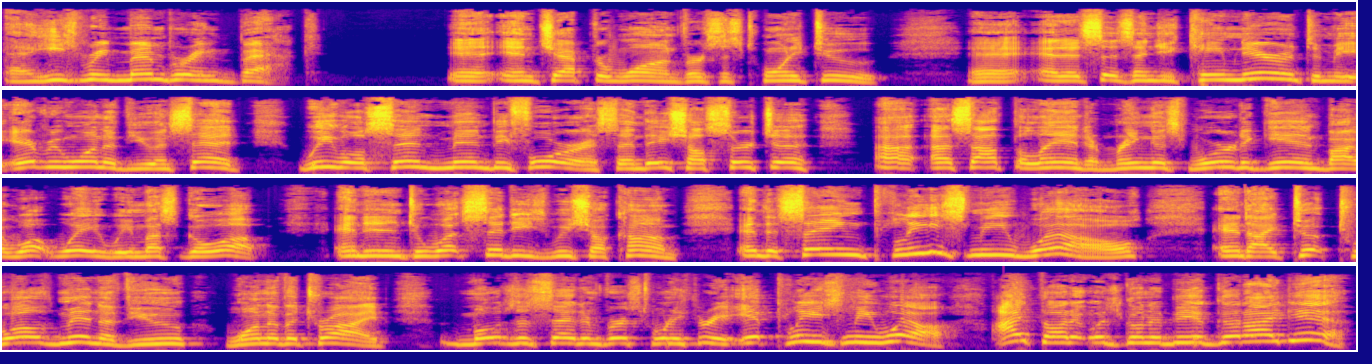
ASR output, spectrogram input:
And he's remembering back in, in chapter 1, verses 22. And it says, And you came near unto me, every one of you, and said, We will send men before us, and they shall search uh, us out the land and bring us word again by what way we must go up and into what cities we shall come. And the saying pleased me well, and I took 12 men of you, one of a tribe. Moses said in verse 23, it pleased me well. I thought it was going to be a good idea.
